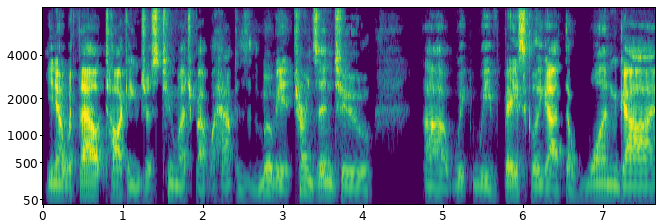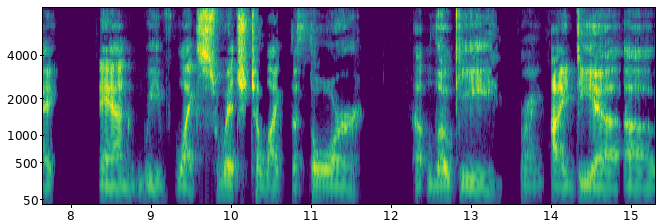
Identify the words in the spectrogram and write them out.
you know without talking just too much about what happens in the movie it turns into uh we we've basically got the one guy and we've like switched to like the thor uh, loki Right. idea of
